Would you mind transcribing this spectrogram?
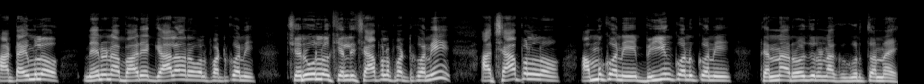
ఆ టైంలో నేను నా భార్య గాలం రవ్వలు పట్టుకొని చెరువుల్లోకి వెళ్ళి చేపలు పట్టుకొని ఆ చేపలను అమ్ముకొని బియ్యం కొనుక్కొని తిన్న రోజులు నాకు గుర్తున్నాయి.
